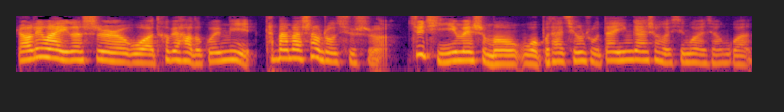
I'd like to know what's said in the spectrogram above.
然后另外一个是我特别好的闺蜜，她妈妈上周去世了，具体因为什么我不太清楚，但应该是和新冠相关。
